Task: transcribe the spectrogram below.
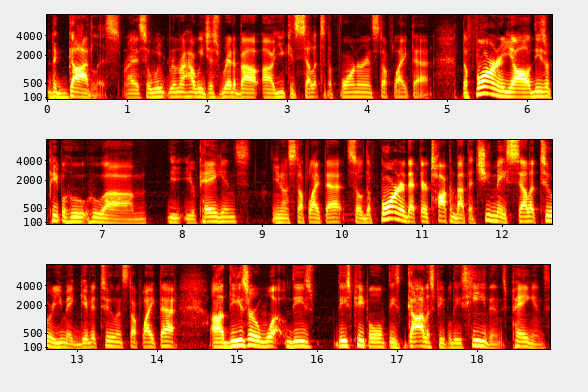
the godless, right? So we remember how we just read about uh, you can sell it to the foreigner and stuff like that. The foreigner, y'all, these are people who who um, you're pagans, you know, stuff like that. So the foreigner that they're talking about that you may sell it to or you may give it to and stuff like that. Uh, these are what these these people, these godless people, these heathens, pagans.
